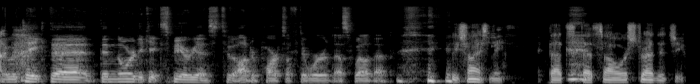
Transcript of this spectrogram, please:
I would take the the Nordic experience to other parts of the world as well. Then precisely, that's that's our strategy.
